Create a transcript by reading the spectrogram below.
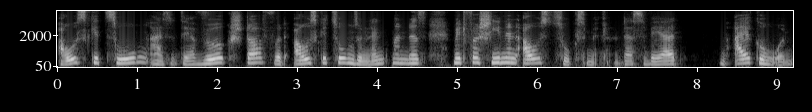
ausgezogen, also der Wirkstoff wird ausgezogen, so nennt man das, mit verschiedenen Auszugsmitteln. Das wäre Alkohol,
